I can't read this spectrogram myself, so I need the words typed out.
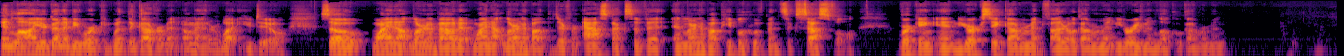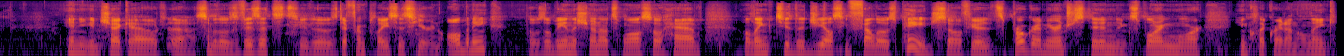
in law, you're going to be working with the government no matter what you do. So why not learn about it? Why not learn about the different aspects of it and learn about people who have been successful working in New York state government, federal government, or even local government? And you can check out uh, some of those visits to those different places here in Albany. Those will be in the show notes. We'll also have a link to the GLC Fellows page. So if it's a program you're interested in exploring more, you can click right on the link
